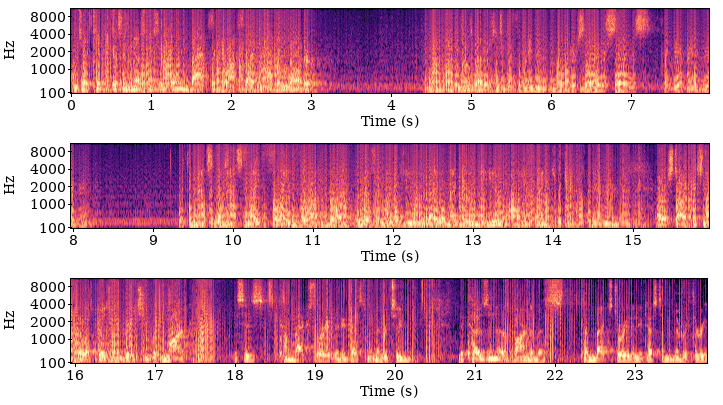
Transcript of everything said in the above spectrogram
I'm sorry, Tychicus and Onesimus are going back to Colossae. And now the letter. One of the letters is to Philemon. And the letter says, forgive him, forgive him. With the most, the most faithful and beloved brother who is one of you. They will make known to you all the things which you have happened here. Aristarchus, my fellow prisoner, greets you with Mark. This is comeback story of the New Testament, number two. The cousin of Barnabas, comeback story of the New Testament, number three.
